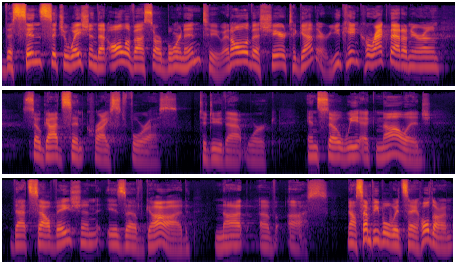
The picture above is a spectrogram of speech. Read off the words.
the sin situation that all of us are born into and all of us share together. You can't correct that on your own. So God sent Christ for us to do that work. And so we acknowledge that salvation is of God, not of us. Now, some people would say, hold on,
